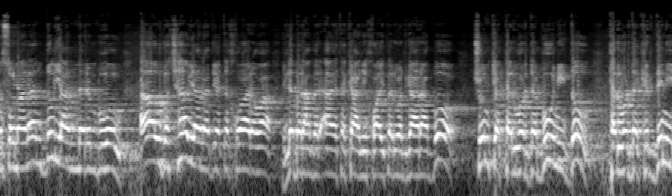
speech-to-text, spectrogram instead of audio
مسلمانان دڵیان نەرم بووە و ئاو بە چاویانە دێتە خوارەوە لە بەرامبەر ئاەتەکانی خوای پەروەردگارە بۆ چونکە پەروەردەبوونی دڵ، پەروەردەکردنی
